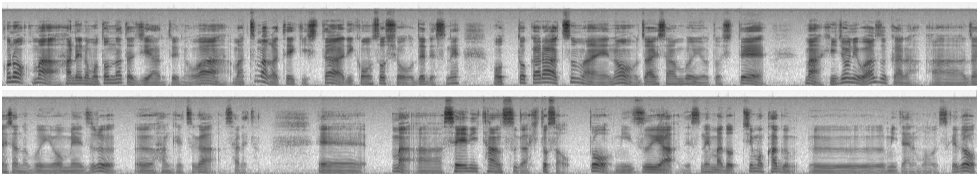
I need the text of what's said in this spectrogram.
この、まあ、判例の元になった事案というのは、まあ、妻が提起した離婚訴訟でですね、夫から妻への財産分与として、まあ、非常にわずかなあ財産の分与を命ずる判決がされた。えー、まあ、整理タンスが一竿と水屋ですね、まあ、どっちも家具みたいなものですけど、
